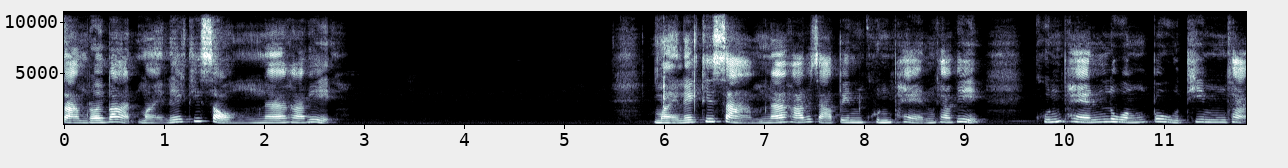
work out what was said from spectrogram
300บาทหมายเลขที่2นะคะพี่ หมายเลขที่3นะคะพี่จ๋าเป็นขุนแผนค่ะพี่ขุนแผนหลวงปู่ทิมค่ะ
